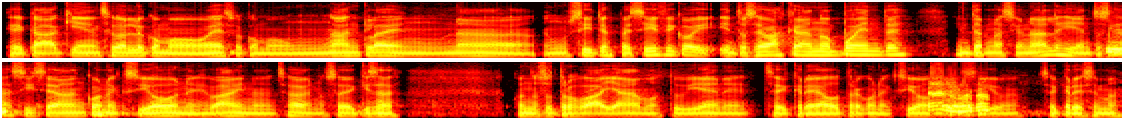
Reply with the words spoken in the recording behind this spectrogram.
que cada quien se vuelve como eso, como un ancla en, una, en un sitio específico y, y entonces vas creando puentes internacionales y entonces Sí. así se dan conexiones, vainas, ¿sabes? No sé, quizás cuando nosotros vayamos, tú vienes, se crea otra conexión, Claro, así, se crece más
